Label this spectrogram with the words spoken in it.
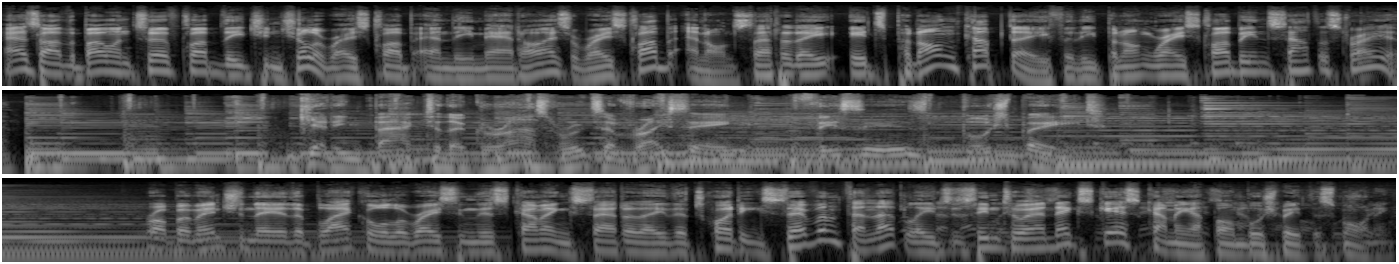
as are the Bowen Turf Club, the Chinchilla Race Club, and the Mount Isa Race Club. And on Saturday, it's Penong Cup Day for the Penong Race Club in South Australia. Getting back to the grassroots of racing, this is Bush Beat. Rob, I mentioned there that Blackall are racing this coming Saturday, the 27th, and that leads us into our next guest coming up on Bushbeat this morning.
